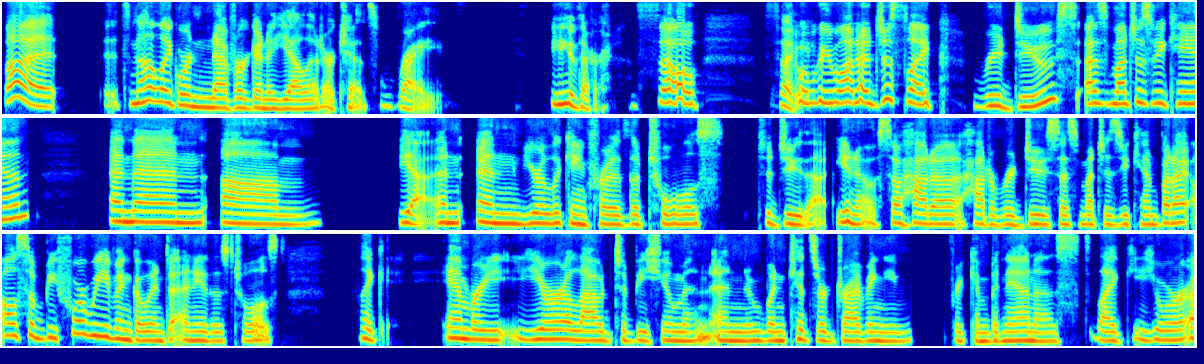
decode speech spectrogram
But it's not like we're never going to yell at our kids, right? Either. So, so we want to just like reduce as much as we can And then um yeah, and and you're looking for the tools to do that, you know, so how to how to reduce as much as you can. But I also before we even go into any of those tools, like Amber, you're allowed to be human and when kids are driving you freaking bananas, like you're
